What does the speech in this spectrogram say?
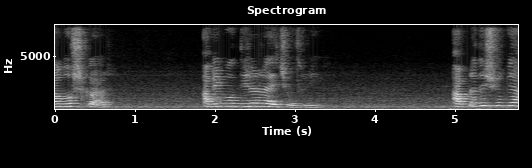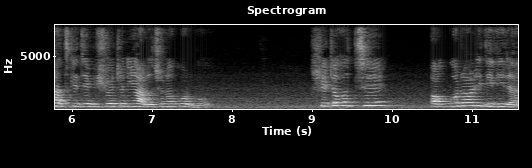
নমস্কার, আমি মন্দিরা রায়চৌধুরী। আপনাদের সঙ্গে আজকে যে বিষয়টা নিয়ে আলোচনা করব, সেটা হচ্ছে অঙ্গনওয়াড়ি দিদিরা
